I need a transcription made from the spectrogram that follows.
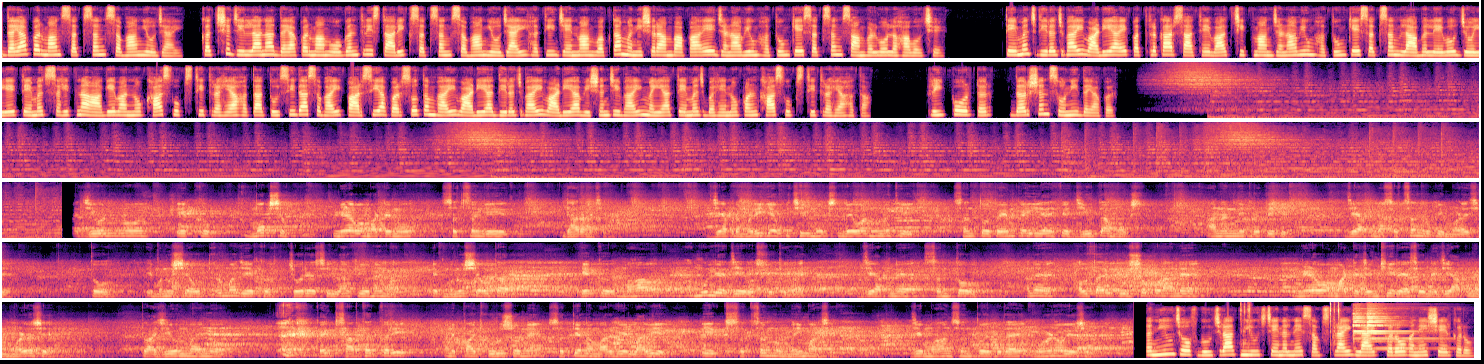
દયાપરમાંગ સત્સંગ સભાંગ યોજાઈ. કચ્છ જિલ્લાના દયાપરમાંગ ઓગણત્રીસ તારીખ સત્સંગ સભાંગ યોજાઈ હતી જેનમાં વક્તા મનીષરામ બાપાએ જણાવ્યું હતું કે સત્સંગ સાંભળવો લહાવો છે. તેમજ ધીરજભાઈ વાડિયાએ પત્રકાર સાથે વાતચીતમાં જણાવ્યું હતું કે સત્સંગ લાભ લેવો જોઈએ, તેમજ સહિતના આગેવાનો ખાસ ઉપસ્થિત રહ્યા હતા. તુલસીદાસભાઈ પારસિયા, પરસોત્તમભાઈ વાડિયા, ધીરજભાઈ વાડિયા, વિશનજીભાઈ મૈયા તેમજ બહેનો પણ ખાસ ઉપસ્થિત રહ્યા હતા. રિપોર્ટર દર્શન સોની દયાપર જીવનનો એક મોક્ષ મેળવવા માટેનું સત્સંગ ધારા છે. જે આપણે મરી ગયા પછી મોક્ષ લેવાનું નથી, સંતો તો એમ કહી ગયા કે જીવતા મોક્ષ, આનંદની પ્રતીતિ જે આપણને સત્સંગ રૂપી મળે છે. તો એ મનુષ્ય અવતારમાં જ એક ચોર્યાસી લાખ યોનિમાં એક મનુષ્ય અવતાર, એક મહા અમૂલ્ય જે વસ્તુ કહેવાય, જે આપણે સંતો અને અવતારી પુરુષો પણ આને મેળવવા માટે ઝંખી રહ્યા છે અને જે આપને મળ્યો છે, તો આ જીવનમાં એનો કંઈક સાર્થક કરી અને પાંચ પુરુષોને સત્યના માર્ગે લાવીએ એક સત્સંગનો મહિમા છે, જે મહાન સંતોએ બધાએ વર્ણવ્યો છે. ન્યૂઝ ઓફ ગુજરાત ન્યૂઝ ચેનલને સબસ્ક્રાઇબ લાઇક કરો અને શેર કરો.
